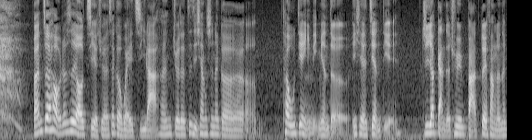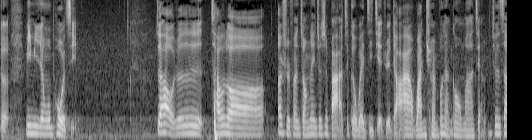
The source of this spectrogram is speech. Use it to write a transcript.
反正最后我就是有解决这个危机啦。反正觉得自己像是那个特务电影里面的一些间谍，就是要赶着去把对方的那个秘密任务破解。最后我就是差不多二十分钟内，就是把这个危机解决掉啊！完全不敢跟我妈讲，就是在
